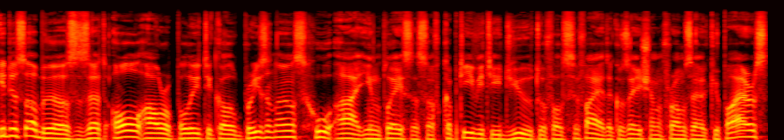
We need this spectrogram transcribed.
It is obvious that all our political prisoners who are in places of captivity due to falsified accusation from the occupiers,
